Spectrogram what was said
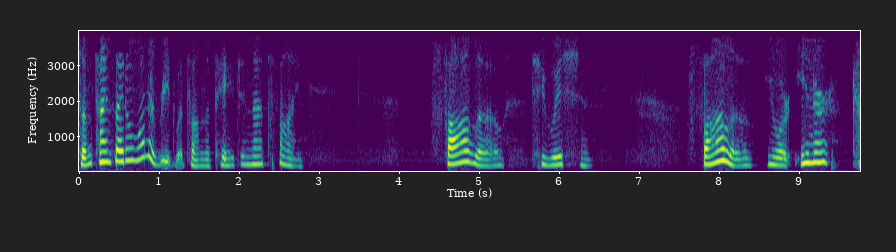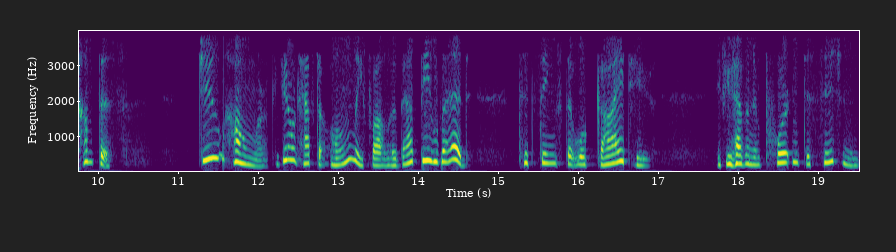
sometimes I don't want to read what's on the page, and that's fine. Follow tuition. Follow your inner compass. Do homework. You don't have to only follow that. Be led to things that will guide you. If you have an important decision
